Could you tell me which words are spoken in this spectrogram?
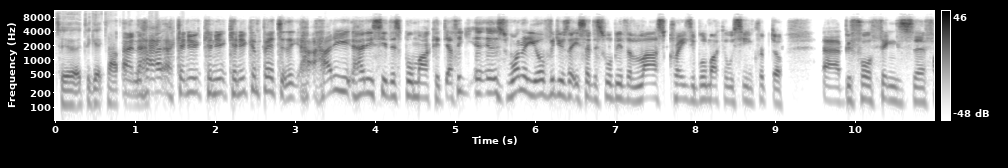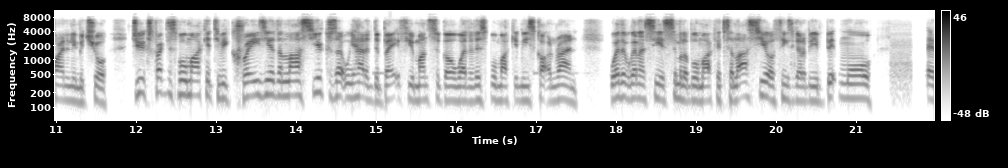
to to get capital. And how, can you can you can you compare to the, how do you how do you see this bull market? I think it's one of your videos that you said this will be the last crazy bull market we see in crypto uh, before things uh, finally mature. Do you expect this bull market to be crazier than last year? Because uh, we had a debate a few months ago whether this bull market means Scott and Ran, whether we're going to see a similar bull market to last year or things are going to be a bit more a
